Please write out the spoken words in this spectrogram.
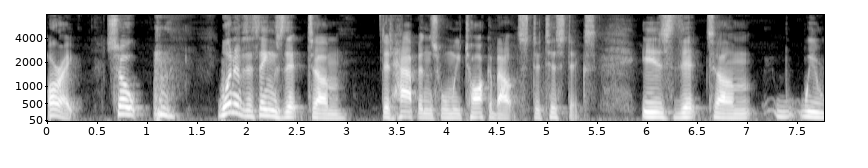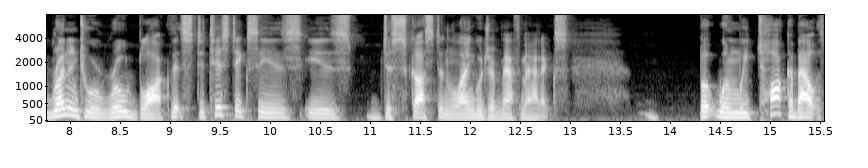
All right, so one of the things that, um, that happens when we talk about statistics is that um, we run into a roadblock that statistics is, is discussed in the language of mathematics. But when we talk about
